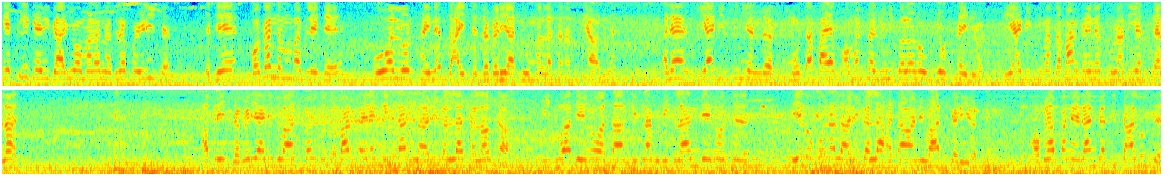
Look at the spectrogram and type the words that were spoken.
કેટલીક એવી ગાડીઓ અમારા નજરે પડી છે કે જે વગર નંબર પ્લેટે ઓવરલોડ થઈને જાય છે, ઝઘડિયાથી ઉમરલા તરફથી આવીને. અને જીઆઈડીસીની અંદર મોટા પાયે કોમર્શિયલ વ્હીકલોનો ઉપયોગ થઈ ગયો છે. જીઆઈડીસીમાં દબાણ કરીને થોડા દિવસ પહેલા જ આપણી ઝઘડિયાની જ વાત કરું તો દબાણ કરીને કેટલાક લારી ગલ્લા ચલાવતા વિધવા બહેનો હતા, કેટલાક વિકલાંગ બહેનો છે, એ લોકોના લારી ગલ્લા હટાવવાની વાત કરી હતી. હમણાં પણ હેરાનગતિ ચાલુ છે.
